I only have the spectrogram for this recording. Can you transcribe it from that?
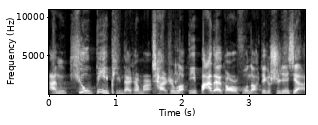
MQB 平台上面产生了第八代高尔夫呢。这个时间线啊，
